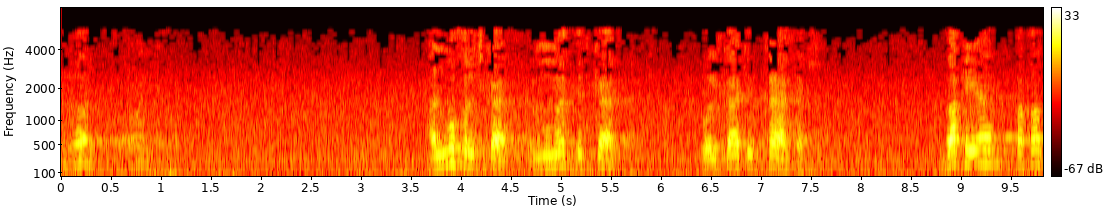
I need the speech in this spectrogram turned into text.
الورد أو أوان المخرج كافر الممثل كافر والكاتب كافر. بقي فقط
